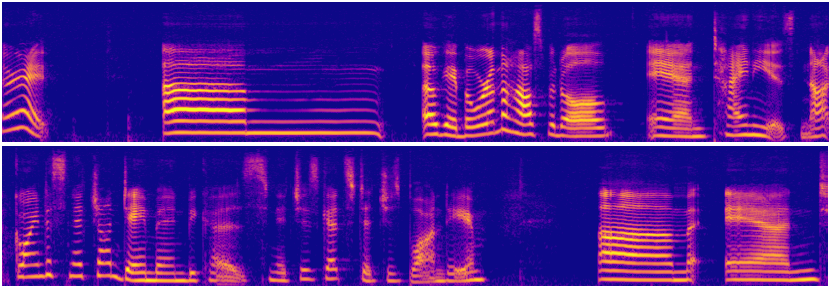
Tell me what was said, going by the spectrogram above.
All right. Um. Okay, but we're in the hospital, and Tiny is not going to snitch on Damon because snitches get stitches, Blondie. Um, and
